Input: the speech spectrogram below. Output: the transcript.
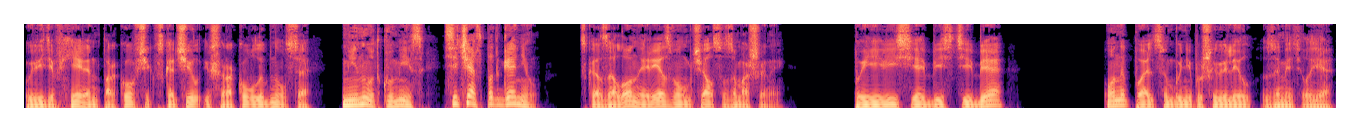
Увидев Хелен, парковщик вскочил и широко улыбнулся. «Минутку, мисс, сейчас подгоню», — сказал он и резво умчался за машиной. «Появись я без тебя...» Он и пальцем бы не пошевелил, — заметил я.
